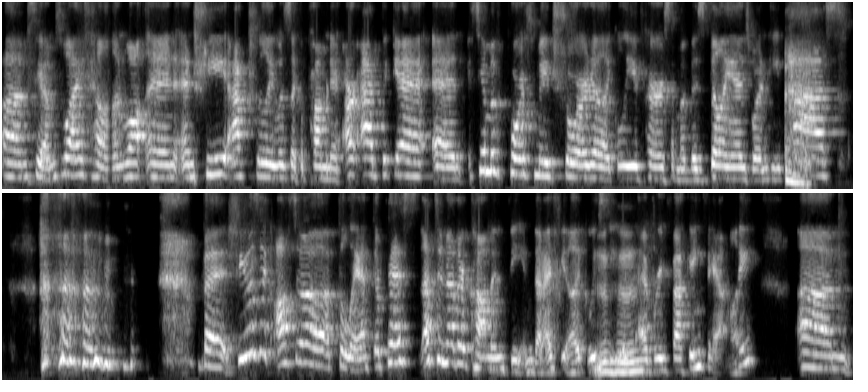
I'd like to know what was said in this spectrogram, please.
um, Sam's wife, Helen Walton, and she actually was like a prominent art advocate. And Sam, of course, made sure to like leave her some of his billions when he passed. um, but she was like also a philanthropist. That's another common theme that I feel like we see with Mhm. every fucking family. Um,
